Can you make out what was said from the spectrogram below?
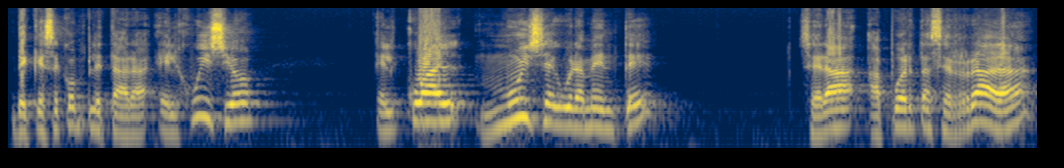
de que se completara el juicio, el cual muy seguramente será a puerta cerrada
